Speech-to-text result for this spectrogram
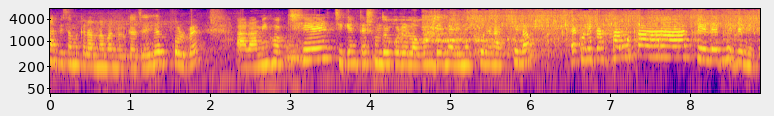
নাফিস আমাকে রান্না বান্নার কাজে হেল্প করবে। আর আমি হচ্ছে চিকেনটা সুন্দর করে লবণ দিয়ে ম্যারিনেট করে রাখছিলাম। এখন এটা হালকা তেলে ভেজে নিব।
